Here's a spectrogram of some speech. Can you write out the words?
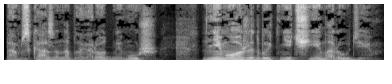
Там сказано, благородный муж не может быть ничьим орудием.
